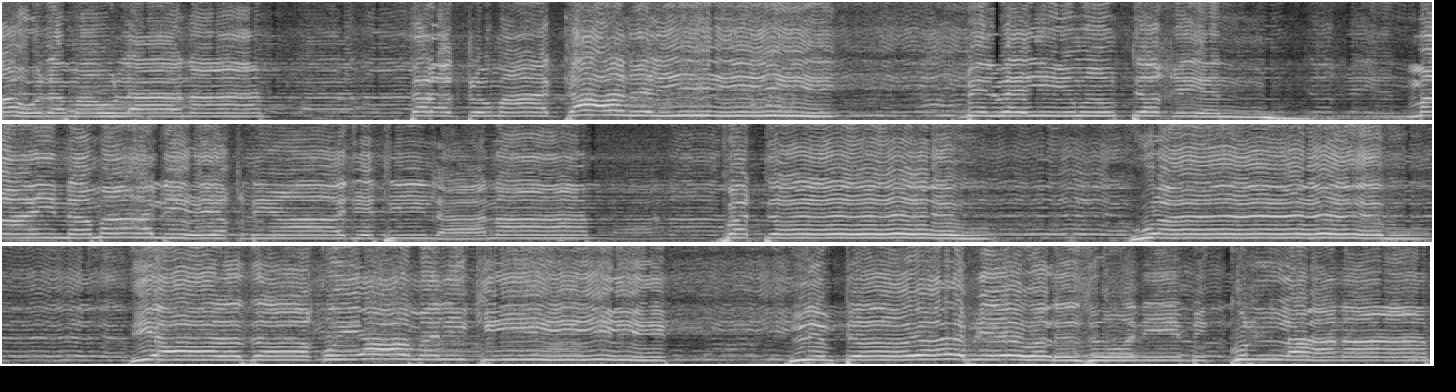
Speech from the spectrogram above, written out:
عود مولانا. تركت ما كان لي بالبي مبتقيا ما عند مالي يقضي حاجتي لنا. فتاه وابو يا رزاق يا ملكي لفت وابلي وارزقني بكل لنا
